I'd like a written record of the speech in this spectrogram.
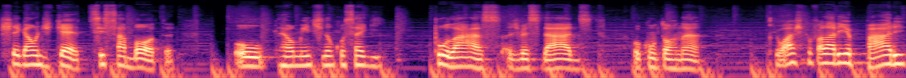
chegar onde quer, se sabota, ou realmente não consegue pular as adversidades ou contornar, eu acho que eu falaria pare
